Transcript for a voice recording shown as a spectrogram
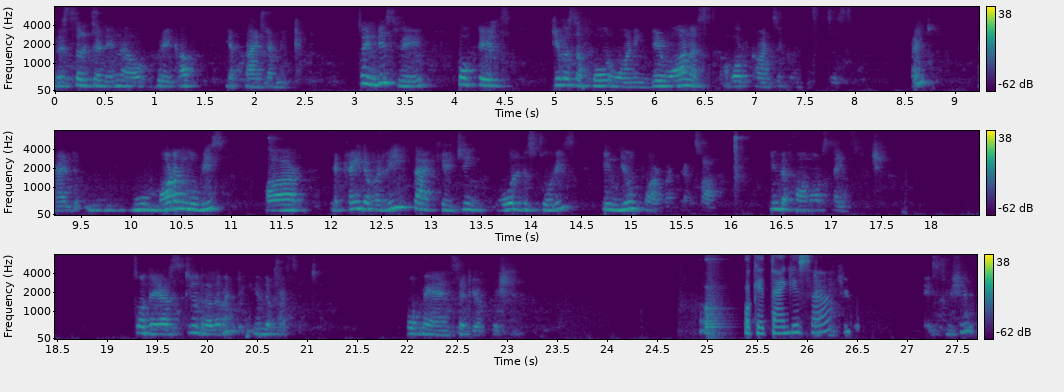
resulted in outbreak of a pandemic. So in this way, folk tales give us a forewarning. They warn us about consequences, right? And modern movies are a kind of a repackaging old stories in new format. That's all, in the form of science fiction. So they are still relevant in the present. Hope I answered your question. Okay, thank you, sir. Thank you. Next question.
